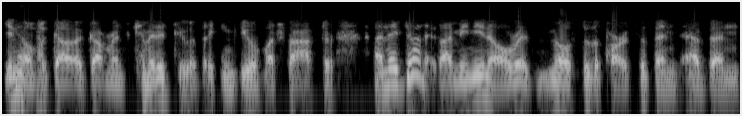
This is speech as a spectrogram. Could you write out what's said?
you know if a, government's committed to it, they can do it much faster, and they've done it. I mean, you know, most of the parts have been have been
